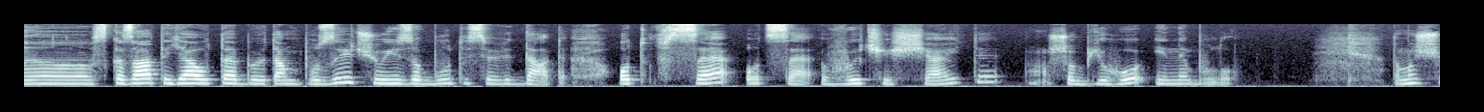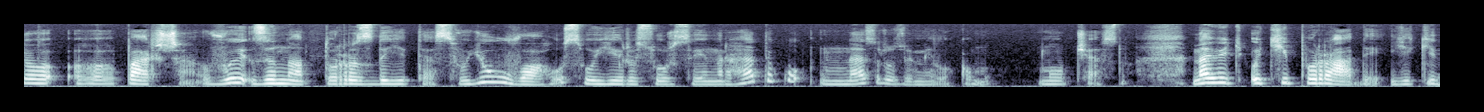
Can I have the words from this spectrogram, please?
е, сказати, я у тебе там позичу і забутися віддати. От все оце вичищайте, щоб його і не було. Тому що, е, перше, ви занадто роздаєте свою увагу, свої ресурси і енергетику незрозуміло кому. Ну, чесно. Навіть оті поради, які,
